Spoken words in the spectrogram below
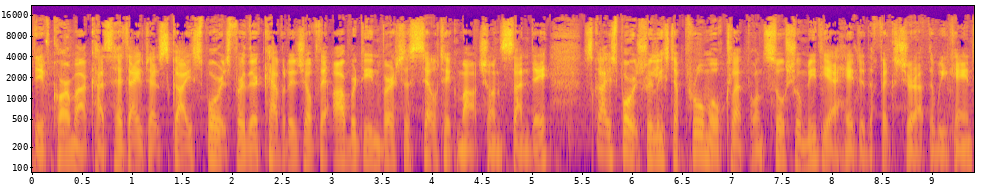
Dave Cormack has hit out at Sky Sports for their coverage of the Aberdeen versus Celtic match on Sunday. Sky Sports released a promo clip on social media ahead of the fixture at the weekend,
